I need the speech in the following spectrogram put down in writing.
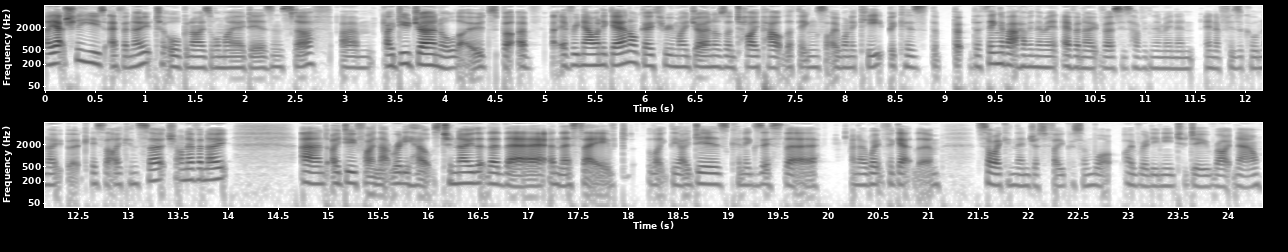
I actually use Evernote to organize all my ideas and stuff. Um, I do journal loads, but I've, every now and again I'll go through my journals and type out the things that I want to keep because the the thing about having them in Evernote versus having them in an, in a physical notebook is that I can search on Evernote, and I do find that really helps to know that they're there and they're saved. Like the ideas can exist there, and I won't forget them, so I can then just focus on what I really need to do right now.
